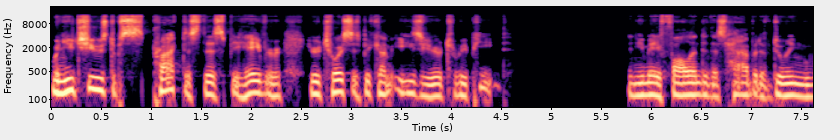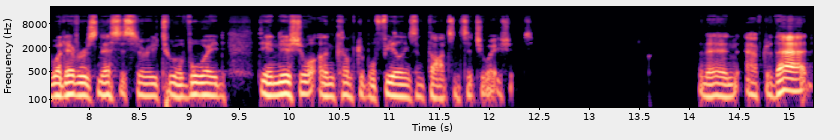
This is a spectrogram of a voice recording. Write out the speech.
When you choose to practice this behavior, your choices become easier to repeat. And you may fall into this habit of doing whatever is necessary to avoid the initial uncomfortable feelings and thoughts and situations. And then after that,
